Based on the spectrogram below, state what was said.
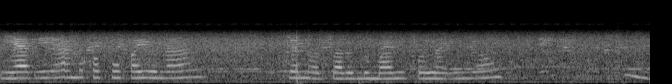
Yan, i-ano ko po kayo ng ganun para lumami po yung inyong hmm.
